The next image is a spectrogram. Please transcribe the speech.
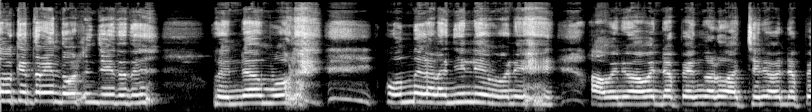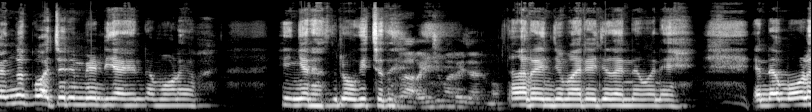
അവൾക്ക് ഇത്രയും ദോഷം ചെയ്തത്? എന്റെ മോളെ കൊന്നു കളഞ്ഞില്ലേ മോനെ? അവനും അവന്റെ പെങ്ങളും അച്ഛനും അവന്റെ പെങ്ങൾക്കും അച്ഛനും വേണ്ടിയാണ് എന്റെ മോളെ ഇങ്ങനെ ദ്രോഹിച്ചത്. അറേഞ്ച് മാരേജ് തന്നെ മോനെ. എന്റെ മോൾ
